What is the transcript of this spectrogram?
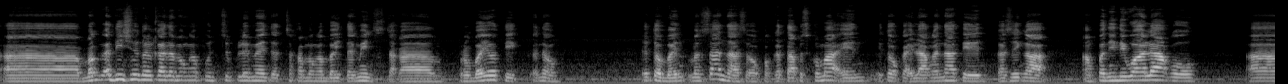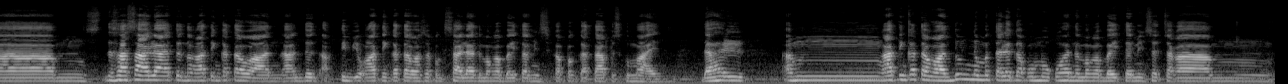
ah mag-additional ka ng mga food supplement at saka mga vitamins, saka probiotic, ano, ito, ban- mansana, so pagkatapos kumain, ito, kailangan natin, kasi nga, ang paniniwala ko, um, nasasala ito ng ating katawan, andun active yung ating katawan sa pagsala ng mga vitamins kapag katapos kumain. Dahil ang ating katawan, doon naman talaga kumukuha ng mga vitamins at saka um,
